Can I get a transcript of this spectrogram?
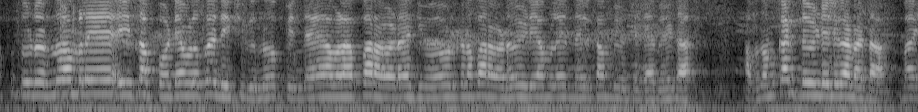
അപ്പൊ തുടർന്ന് നമ്മൾ ഈ സപ്പോർട്ട് നമ്മൾ പ്രതീക്ഷിക്കുന്നു. പിന്നെ നമ്മളെ പറവട ഗിവ് കൊടുക്കുന്ന പറവട വീഡിയോ നമ്മൾ എന്തായാലും കമ്പ്യൂട്ടർ ടാബിൽ ഇടാം. അപ്പൊ നമുക്ക് അടുത്ത വീഡിയോയിൽ കാണാം ബൈ.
